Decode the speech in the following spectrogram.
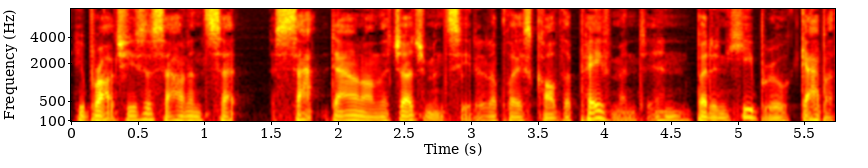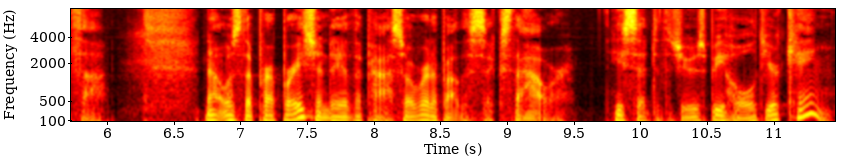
he brought Jesus out and set, sat down on the judgment seat at a place called the pavement, in, but in Hebrew, Gabbatha. Now it was the preparation day of the Passover at about the sixth hour. He said to the Jews, Behold your king.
